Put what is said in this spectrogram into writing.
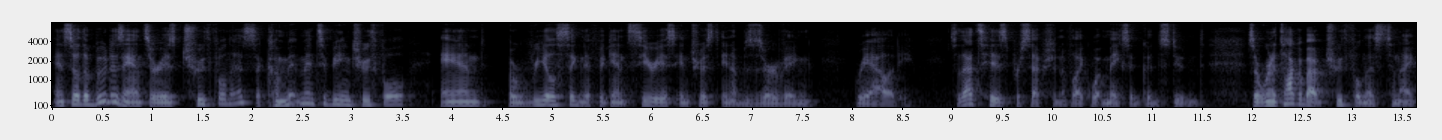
And so the Buddha's answer is truthfulness, a commitment to being truthful, and a real significant, serious interest in observing reality. So that's his perception of like what makes a good student. So we're going to talk about truthfulness tonight.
